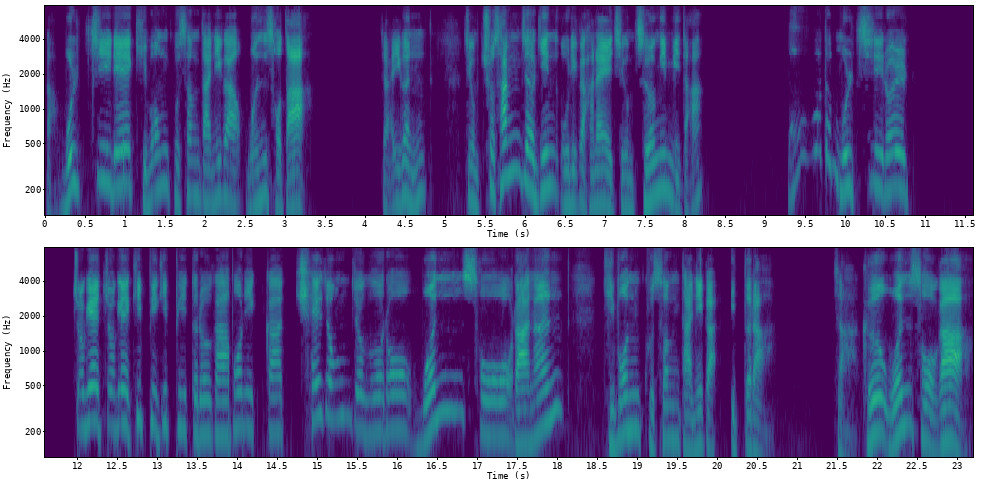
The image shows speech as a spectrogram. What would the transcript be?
자, 물질의 기본 구성 단위가 원소다. 자, 이건 지금 추상적인 우리가 하나의 지금 정의입니다. 모든 물질을 쪼개 쪼개 깊이 깊이 들어가 보니까 최종적으로 원소라는 기본 구성 단위가 있더라. 자, 그 원소가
